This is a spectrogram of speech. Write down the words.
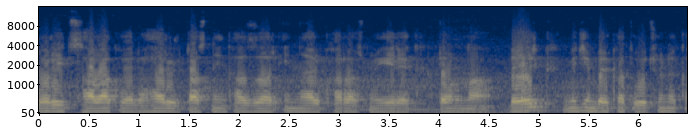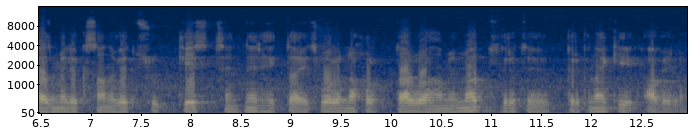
որից հավաքվել է 115943 տոննա բերք, միջին բերքատվությունը կազմել է 26.5 ցենտներ հեկտարից, որը նախորդ տարվա համեմատ գրեթե կրկնակի ավել է։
